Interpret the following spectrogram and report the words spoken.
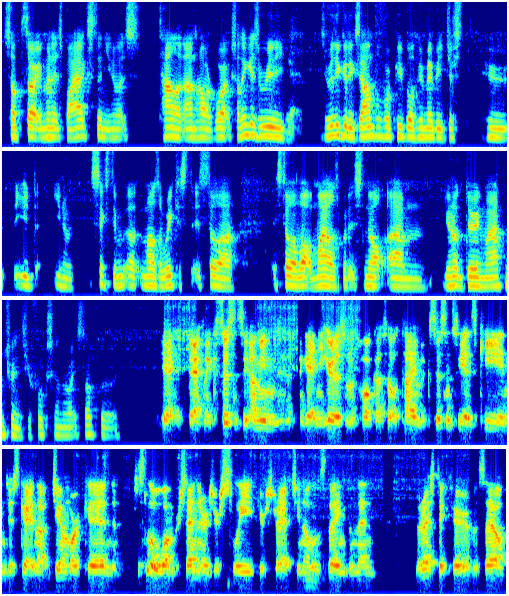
sub 30 minutes by accident you know it's talent and hard work so i think it's really yeah. it's a really good example for people who maybe just who you you know 60 miles a week is, still a it's still a lot of miles, but it's not. Um, you're not doing marathon trains. You're focusing on the right stuff, clearly. Yeah, definitely consistency. I mean, again, you hear this on the podcast all the time. But consistency is key, and just getting that gym work in, and just little one percenters, your sleep, your stretching, all those things, and then the rest take care of itself.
